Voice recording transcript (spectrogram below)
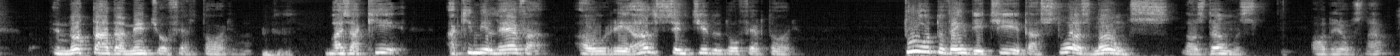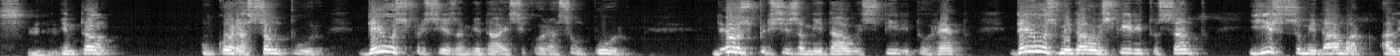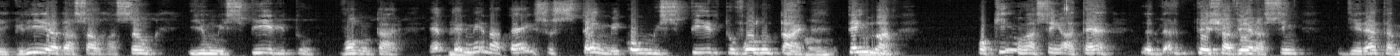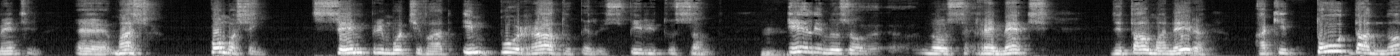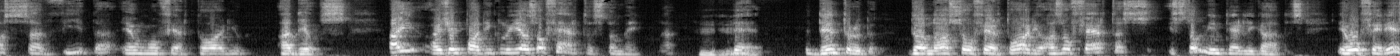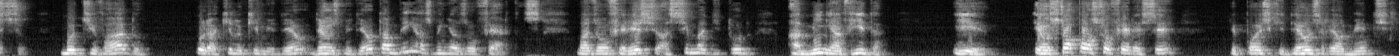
notadamente ofertório. Né? Uhum. Mas aqui, aqui me leva ao real sentido do ofertório. Tudo vem de ti, das tuas mãos nós damos, ó Deus, né? Uhum. Então, um coração puro. Deus precisa me dar esse coração puro. Deus precisa me dar o Espírito reto. Deus me dá o Espírito Santo. E isso me dá uma alegria da salvação e um espírito voluntário. Ele hum. termina até e sustém-me com um espírito voluntário. Tem uma pouquinho assim, até deixa ver assim diretamente, é, mas como assim? Sempre motivado, empurrado pelo Espírito Santo. Hum. Ele nos, nos remete de tal maneira a que toda a nossa vida é um ofertório a Deus. Aí a gente pode incluir as ofertas também. Né? Uhum. De, dentro do, do nosso ofertório, as ofertas estão interligadas. Eu ofereço, motivado por aquilo que me deu, Deus me deu, também as minhas ofertas. mas eu ofereço, acima de tudo, a minha vida. E eu só posso oferecer depois que Deus realmente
